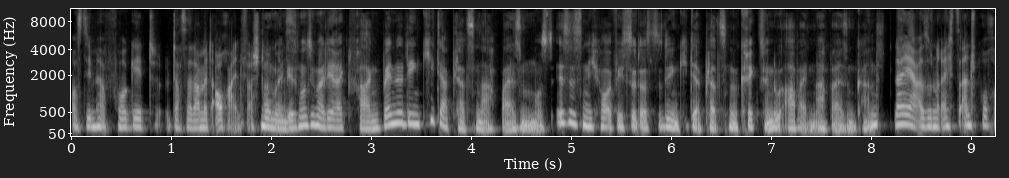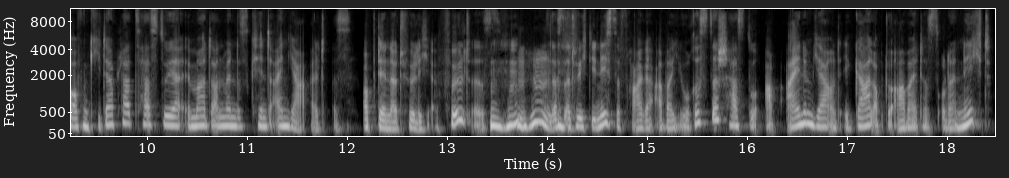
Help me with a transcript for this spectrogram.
aus dem hervorgeht, dass er damit auch einverstanden Moment, ist. jetzt muss ich mal direkt fragen. Wenn du den Kita-Platz nachweisen musst, ist es nicht häufig so, dass du den Kita-Platz nur kriegst, wenn du Arbeit nachweisen kannst? Naja, also einen Rechtsanspruch auf einen Kita-Platz hast du ja immer dann, wenn das Kind ein Jahr alt ist. Ob der natürlich erfüllt ist, mhm. das ist natürlich die nächste Frage. Aber juristisch hast du ab einem Jahr und egal, ob du arbeitest oder nicht,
